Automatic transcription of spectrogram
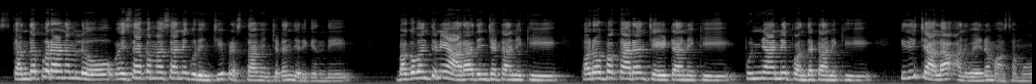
స్కందపురాణంలో వైశాఖ మాసాన్ని గురించి ప్రస్తావించడం జరిగింది. భగవంతుని ఆరాధించటానికి పరోపకారం చేయటానికి పుణ్యాన్ని పొందటానికి ఇది చాలా అనువైన మాసము.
